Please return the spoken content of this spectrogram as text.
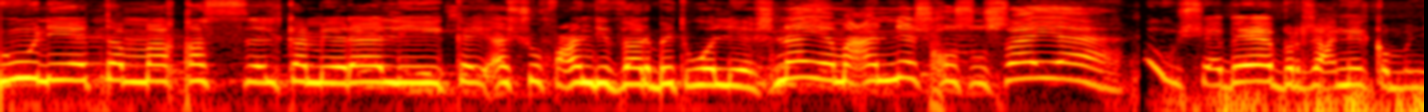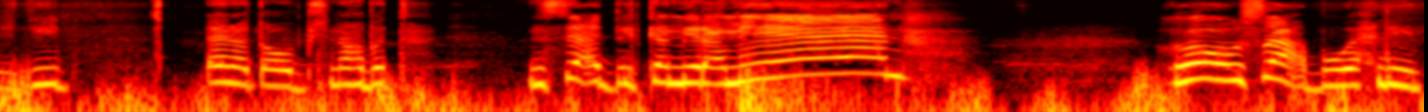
هوني تم قص الكاميرا لكي أشوف عندي ضربة ولا شنايا؟ ما عندناش خصوصية. وشباب رجعنا لكم من جديد. أنا تو باش نهبط نساعد الكاميرامان هو وصاحبه وحلين.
